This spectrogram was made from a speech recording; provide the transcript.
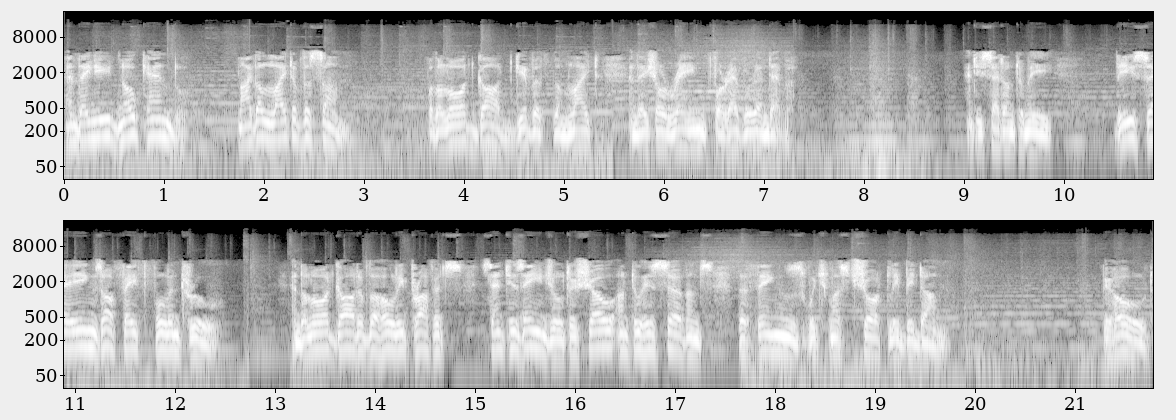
and they need no candle, neither light of the sun. For the Lord God giveth them light, and they shall reign forever and ever. And he said unto me, These sayings are faithful and true. And the Lord God of the holy prophets sent his angel to show unto his servants the things which must shortly be done. Behold,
